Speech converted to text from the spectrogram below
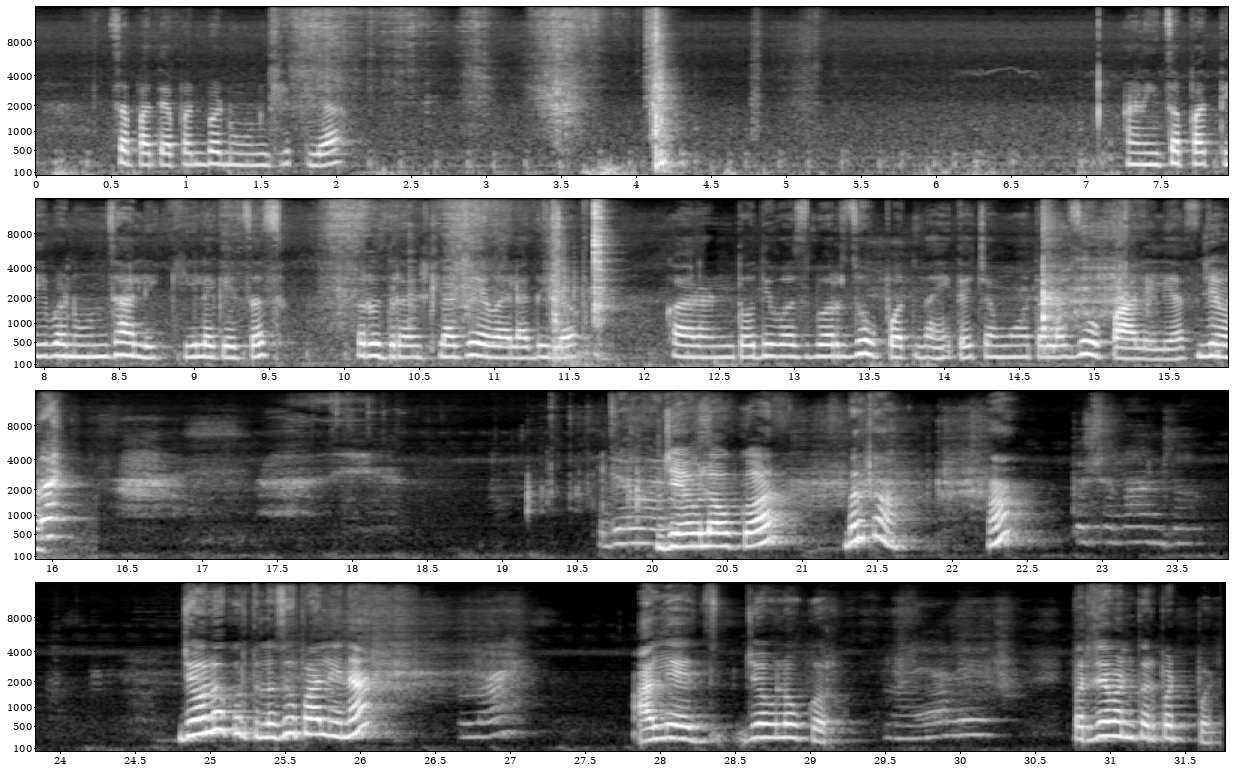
चपात्या पण बनवून घेतल्या. आणि चपाती बनवून झाली की लगेचच रुद्रांशला जेवायला दिलं. कारण तो दिवसभर झोपत नाही त्याच्यामुळं त्याला झोप आलेली असते. जेवण जेव. लवकर. बरं का? हां? जेव लवकर तुला झोप आली ना? आली आहे. जेव लवकर. नाही आले. बरं जेवण कर पटपट.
